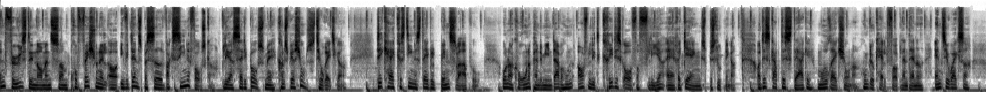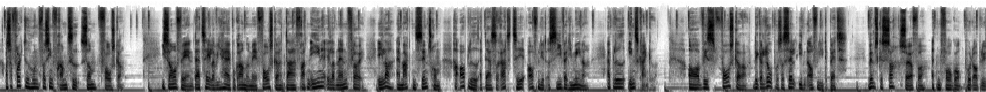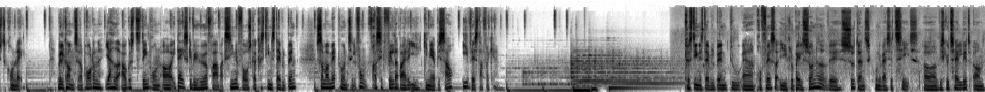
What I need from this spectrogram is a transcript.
Hvordan føles det, når man som professionel og evidensbaseret vaccineforsker bliver sat i bås med konspirationsteoretikere? Det kan Christine Stabel Ben svare på. Under coronapandemien der var hun offentligt kritisk over for flere af regeringens beslutninger. Og det skabte stærke modreaktioner. Hun blev kaldt for blandt andet anti og så frygtede hun for sin fremtid som forsker. I sommerferien der taler vi her i programmet med forskere, der fra den ene eller den anden fløj, eller af magtens centrum, har oplevet, at deres ret til offentligt at sige, hvad de mener, er blevet indskrænket. Og hvis forskere ligger låg på sig selv i den offentlige debat, hvem skal så sørge for, at den foregår på et oplyst grundlag? Velkommen til reporterne. Jeg hedder August Stenbrun, og i dag skal vi høre fra vaccineforsker Christine Stabel Ben, som var med på en telefon fra sit feltarbejde i Guinea-Bissau i Vestafrika. Christine Stabelben, du er professor i global sundhed ved Syddansk Universitet, og vi skal jo tale lidt om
